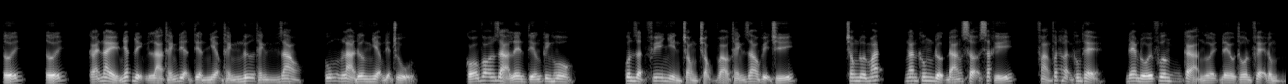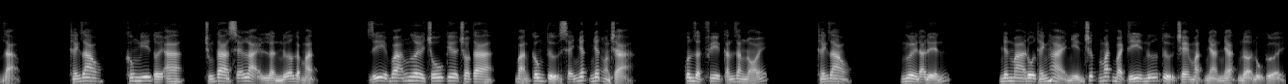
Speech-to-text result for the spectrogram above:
Tới tới cái này nhất định là thánh điện tiền nhiệm thánh nữ thánh giao cũng là đương nhiệm điện chủ. Có võ giả lên tiếng kinh hô. Quân giật phi nhìn chòng chọc vào thánh giao vị trí trong đôi mắt, ngăn không được đáng sợ sát khí phản phất hận không thể, đem đối phương cả người đều thôn phệ đồng dạng. Thánh giao, không nghĩ tới a, chúng ta sẽ lại lần nữa gặp mặt. Dĩ vã ngươi chỗ kia cho ta, bản công tử sẽ nhất nhất hoàn trả. Quân giật phi cắn răng nói. Thánh giao, ngươi đã đến. Nhân ma đỗ thánh hải nhìn trước mắt bạch di nữ tử che mặt nhàn nhạt nợ nụ cười.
